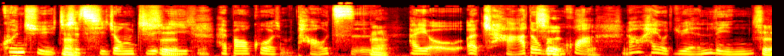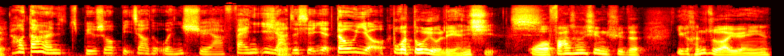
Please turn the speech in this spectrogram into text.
昆曲只是其中之一，还包括什么陶瓷，还有呃茶的文化，然后还有园林，是，然后当然比如说比较的文学啊、翻译啊这些也都有，不过都有联系。我发生兴趣的一个很主要原因，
